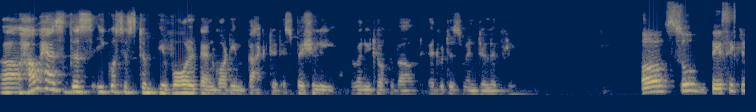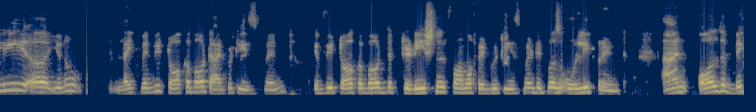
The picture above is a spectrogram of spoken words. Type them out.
Uh, how has this ecosystem evolved and got impacted, especially when you talk about advertisement delivery? Uh, so basically, uh, you know, like when we talk about advertisement, if we talk about the traditional form of advertisement, it was only print. And all the big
